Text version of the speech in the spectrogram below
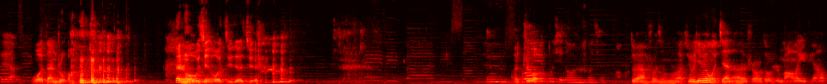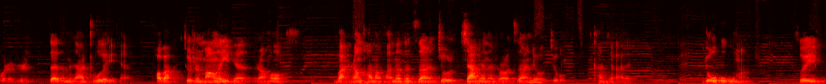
对呀、我赞助 但是我不去，我拒绝去。嗯，啊之后你关于不洗头是说清楚了？对啊，说清楚了，就是因为我见他的时候都是忙了一天，或者是在他们家住了一天，好吧，就是忙了一天，然后晚上看到他，那他自然就夏天的时候自然就就看起来油乎乎嘛，所以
